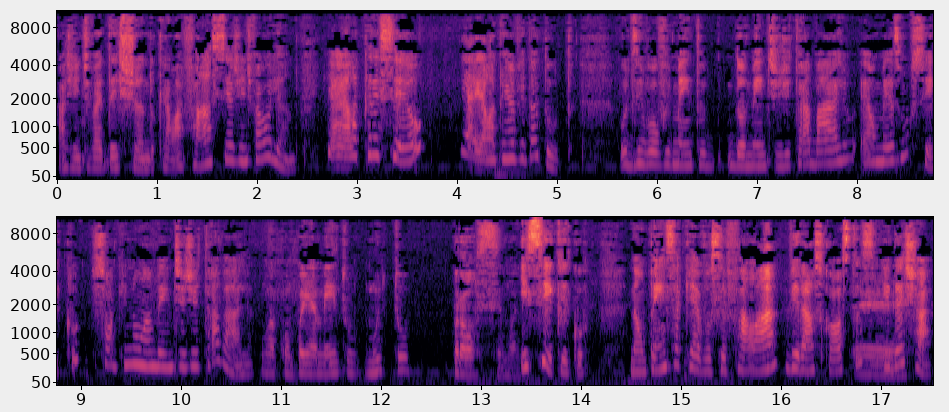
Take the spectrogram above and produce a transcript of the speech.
a gente vai deixando que ela faça e a gente vai olhando. E aí ela cresceu e aí ela tem a vida adulta o desenvolvimento do ambiente de trabalho é o mesmo ciclo, só que no ambiente de trabalho. Um acompanhamento muito próximo. Ali. E cíclico. Não pensa que é você falar, virar as costas é... e deixar.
